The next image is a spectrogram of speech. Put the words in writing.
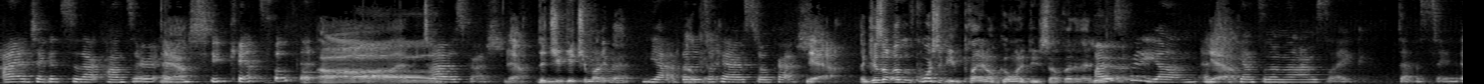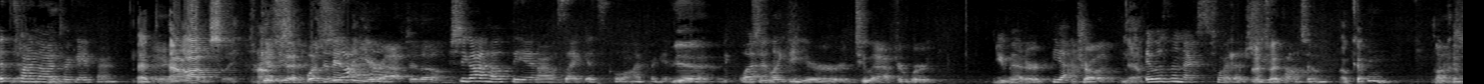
I had tickets to that concert and Yeah. she canceled it. uh, I was crushed. yeah. Did you get your money back? Yeah, but it's Okay. okay. I was still crushed. Yeah, because of course, if you plan on going to do something and then I was pretty young, and Yeah. she canceled him, and I was like devastated. It's Yeah. fine though. I forgave her. that, obviously, Because obviously. wasn't She it the year help. after though? She got healthy, and I was like, "It's cool. I forgive." you." Yeah. What? Wasn't it like the year or two after where you met her? Yeah. In Charlotte. It was the next tour that she. That's what I thought went so. on. okay. Nice. Okay.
